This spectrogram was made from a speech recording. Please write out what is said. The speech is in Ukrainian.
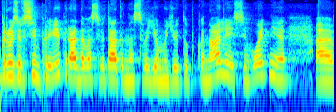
Друзі, всім привіт! Рада вас вітати на своєму youtube каналі. І сьогодні е,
